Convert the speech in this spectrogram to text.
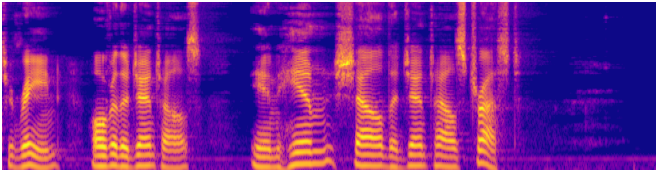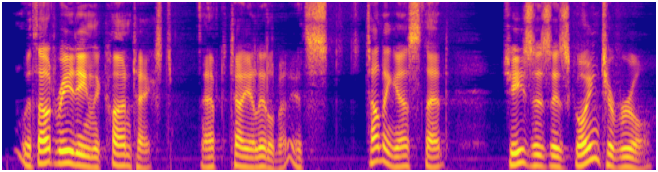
to reign over the Gentiles, in him shall the Gentiles trust. Without reading the context, I have to tell you a little bit. It's telling us that Jesus is going to rule.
